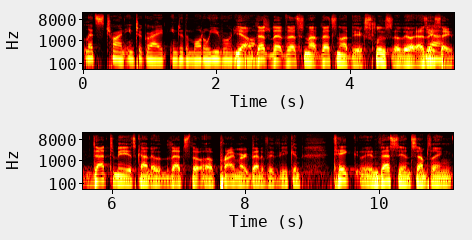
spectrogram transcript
let's try and integrate into the model you've already yeah, got. that, that that's not that's not the exclusive. the- As I say, that to me is kind of that's the uh, primary benefit. If you can take invest in something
